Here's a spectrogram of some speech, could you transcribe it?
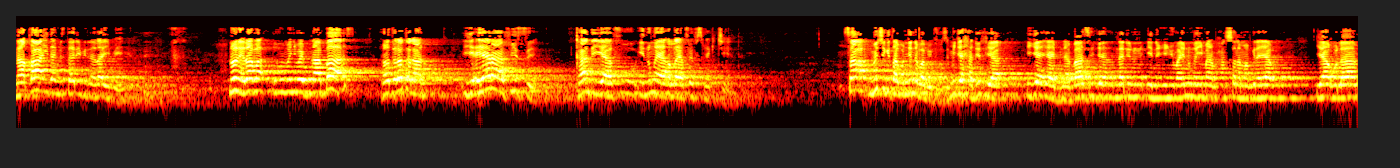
Na qaida mistari bin raibi. None raba umenye bwa Ibn Abbas radhiyallahu anhu. Yara afisi kandi yafu inuma ya Allah yafu afisi kichenda sa mwiki kitabu ngende babivuze mije hadithi ya ija ya ibn abbas ija nari inyuma y'intumwa y'imana muhammad sallallahu alaihi wasallam ya ya gulam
